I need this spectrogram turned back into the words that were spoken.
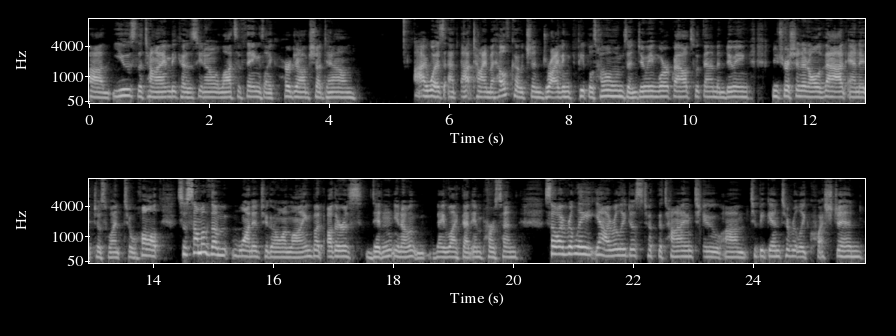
um, use the time because, you know, lots of things like her job shut down. I was at that time a health coach and driving to people's homes and doing workouts with them and doing nutrition and all of that. And it just went to a halt. So some of them wanted to go online, but others didn't, you know, they like that in person. So I really, yeah, I really just took the time to, um, to begin to really question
